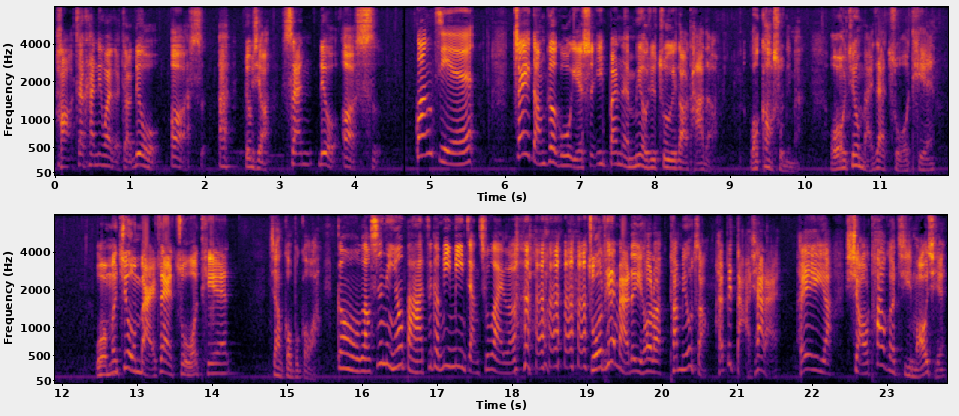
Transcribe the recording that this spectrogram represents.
好，再看另外一个叫六二四啊，对不起啊，三六二四，光洁这一档个股也是一般人没有去注意到它的。我告诉你们，我就买在昨天，我们就买在昨天，这样够不够啊？够，老师你又把这个秘密讲出来了。昨天买了以后呢，它没有涨，还被打下来。嘿呀，小套个几毛钱，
